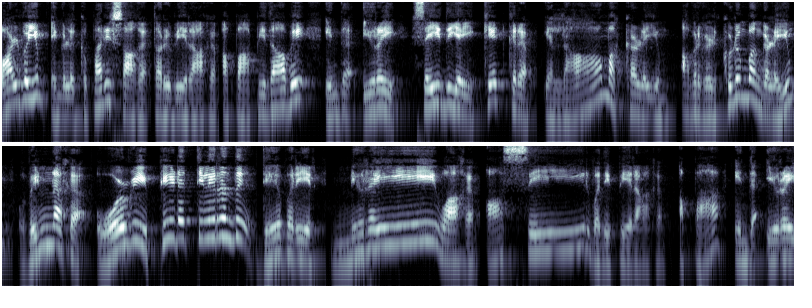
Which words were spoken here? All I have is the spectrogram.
வாழ்வையும் எங்களுக்கு பரிசாக தருவீராக. அப்பா பிதாவே இந்த இறை செய்தியை கேட்கிற எல்லா மக்களையும் அவர்கள் குடும்பங்களையும் விண்ணக ஒளி பீடத்திலிருந்து தேவரீர் நிறைவாக ஆசீர்வதிப்பீராக. அப்பா இந்த இறை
